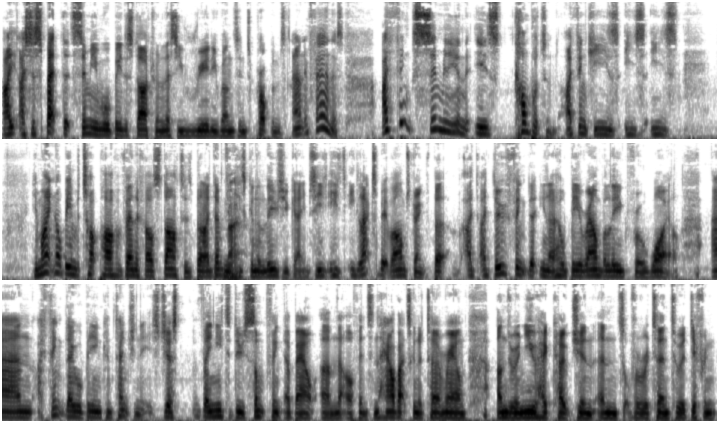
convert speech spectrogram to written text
I, I suspect that Siemian will be the starter unless he really runs into problems. And in fairness, I think Siemian is competent. I think he's he's he's he might not be in the top half of NFL starters, but I don't think no. he's going to lose you games. He, he, he lacks a bit of arm strength, but I, I do think that you know he'll be around the league for a while, and I think they will be in contention. It's just they need to do something about um, that offense and how that's going to turn around under a new head coach and, and sort of a return to a different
